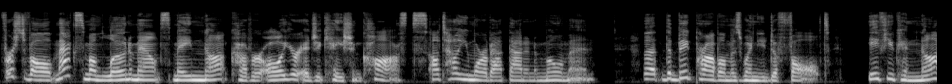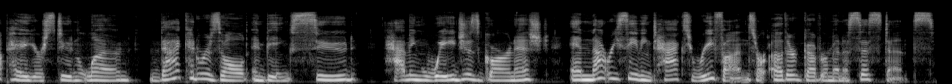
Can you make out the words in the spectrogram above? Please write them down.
First of all, maximum loan amounts may not cover all your education costs. I'll tell you more about that in a moment. But the big problem is when you default. If you cannot pay your student loan, that could result in being sued, having wages garnished, and not receiving tax refunds or other government assistance.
